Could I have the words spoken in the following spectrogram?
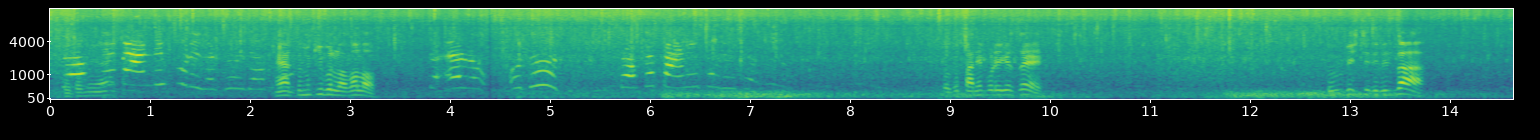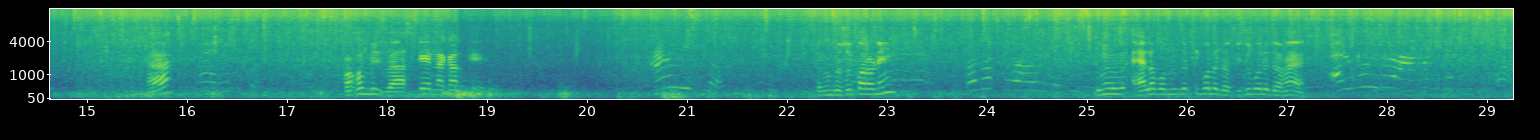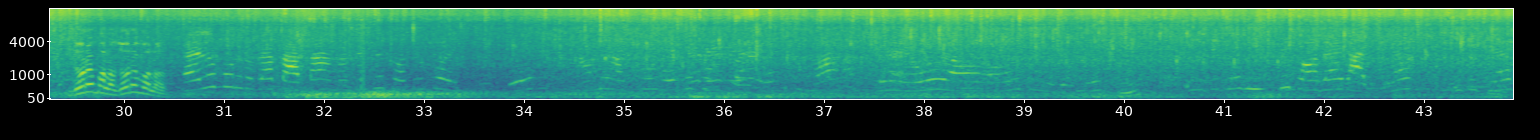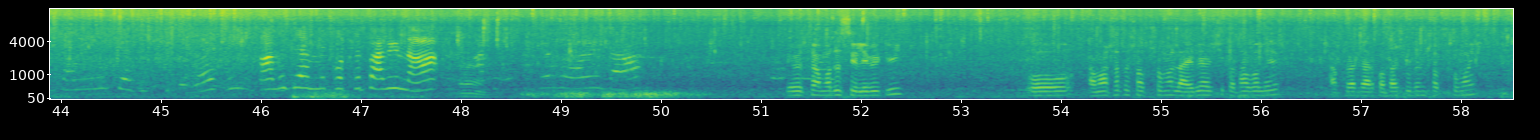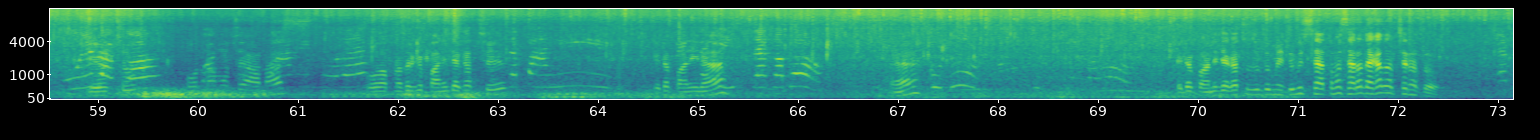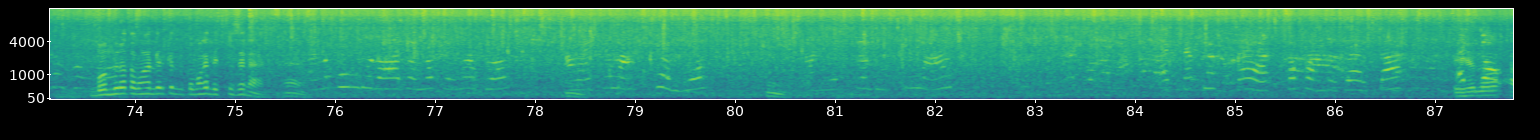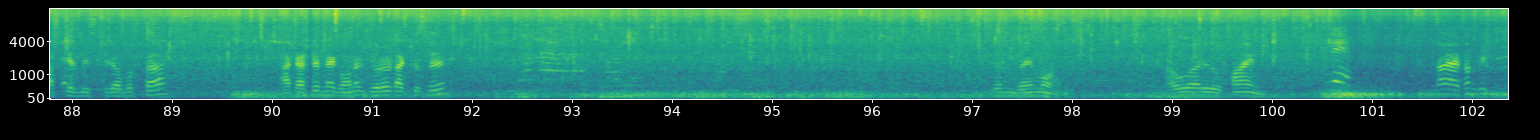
ছোট মেয়ে। হ্যাঁ তুমি কি বলল? বলো। তোকে পানি পড়ে গেছে? তুমি বৃষ্টিতে ভিজবা? হ্যাঁ? কখন ভিজবা? আজকে না কালকে? তুমি গোসল করনি। তুমি হ্যালো বন্ধুদেরকে বলে দাও, কিছু বলে দাও হ্যাঁ। জোরে বলো জোরে বলো হ্যালো বন্ধুরা, বাবা আমাদেরকে চোখে পড়েছে। আমি আজকে দেখে হুম? বৃষ্টি পড়ার আগে এদিকে পানিতে বৃষ্টি পড়ে। আমি এমনি করতে পারি না? হ্যাঁ। এ হচ্ছে আমাদের সেলিব্রিটি ও আমার সাথে সবসময় লাইভে আসি কথা বলে। আপনারা যার কথা শুনেন সবসময়। এ হচ্ছে ওর নাম হচ্ছে আনাস। ও আপনাদেরকে পানি দেখাচ্ছে। এটা পানি। না? হ্যাঁ? এটা পানি দেখাচ্ছ যে তুমি তুমি তোমার স্যারা দেখা যাচ্ছে না তো? বন্ধুরা তোমাদেরকে তোমাকে দেখতেছে না? হ্যাঁ। এই হলো আজকের বৃষ্টির অবস্থা। আকাশে মেঘ অনেক জোরে ডাকতেছে। Diamond how are you fine না, এখন বৃষ্টি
